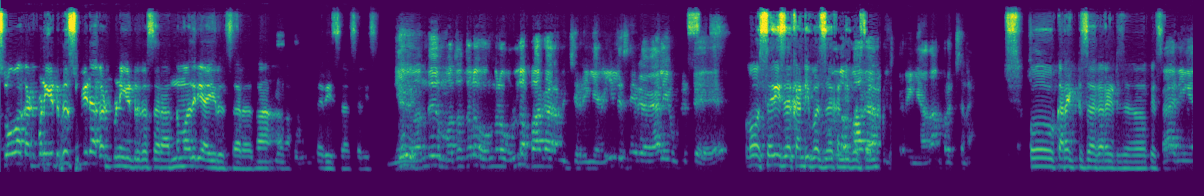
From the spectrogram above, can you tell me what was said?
ஸ்லோவா கட் பண்ணிக்கிட்டு இருக்கு ஸ்பீடா கட் பண்ணிக்கிட்டு இருக்கேன் சார் அந்த மாதிரி ஆயிருது சார் அதான். சரி சார் சரி சார் நீங்க வந்து மொத்தத்துல உங்களை உள்ள பார்க்க ஆரம்பிச்சிடுறீங்க. வெளியில செய்யற வேலையை விட்டுட்டு ஓ சரி சார் கண்டிப்பா சார் உள்ள கண்டிப்பா சார் ஆரம்பிச்சிடுறீங்க. அதான் பிரச்சனை. ஓ correct sir correct sir okay sir நீங்க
